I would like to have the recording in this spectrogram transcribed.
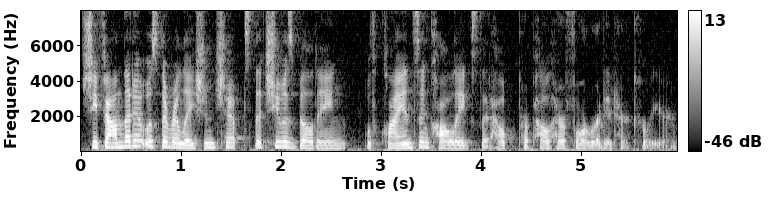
She found that it was the relationships that she was building with clients and colleagues that helped propel her forward in her career.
